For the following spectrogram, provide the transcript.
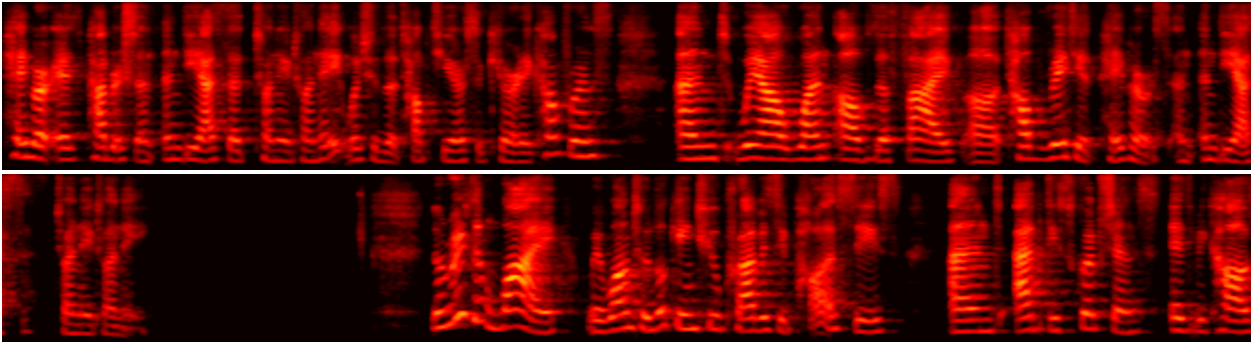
paper is published in NDSS 2020, which is the top tier security conference. And we are one of the five uh, top rated papers in NDSS 2020. The reason why we want to look into privacy policies and app descriptions is because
